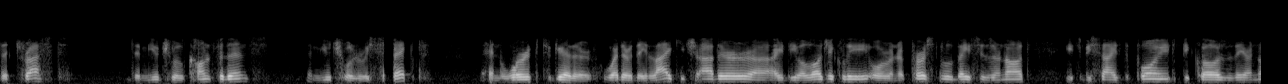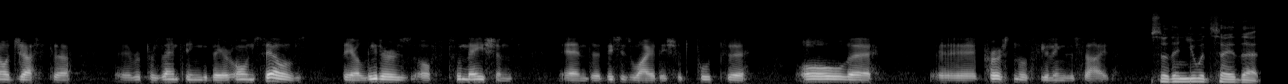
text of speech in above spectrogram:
the trust, the mutual confidence, the mutual respect, and work together. Whether they like each other uh, ideologically or on a personal basis or not, it's besides the point because they are not just uh, uh, representing their own selves. They are leaders of two nations, and uh, this is why they should put uh, all personal feelings aside. So then you would say that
